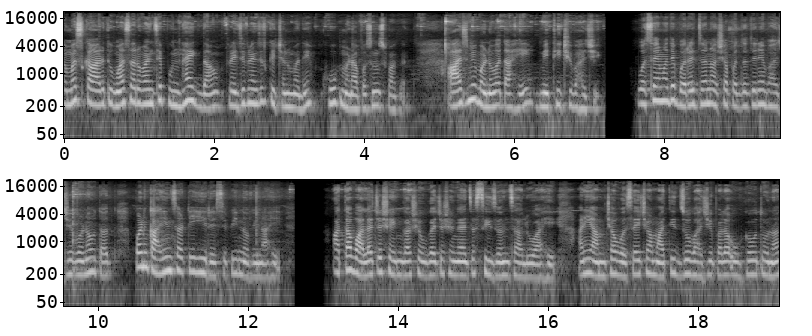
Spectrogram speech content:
नमस्कार तुम्हा सर्वांचे पुन्हा एकदा फ्रेझी फ्रेंचेस किचनमध्ये खूप मनापासून स्वागत. आज मी बनवत आहे मेथीची भाजी. वसईमध्ये बरेच जण अशा पद्धतीने भाजी बनवतात पण काहींसाठी ही रेसिपी नवीन आहे. आता वालाच्या शेंगा शेवग्याच्या शेंगांचा सीझन चालू आहे आणि आमच्या वसईच्या मातीत जो भाजीपाला उगवतो ना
